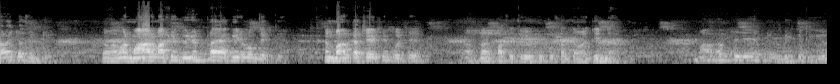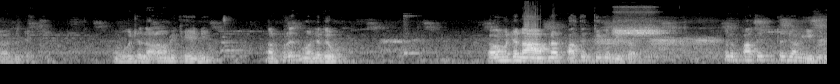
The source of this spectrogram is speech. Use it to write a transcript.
আড়াইটা তিনটে। আমার মা আর মাসি দুজন প্রায় একই রকম দেখতে। মার কাছে এসে বলছে আপনার পাশে থেকে একটু প্রসাদ দেওয়া দিন না? মা ভাবছে যে আপনি ভিক্ষেটি কী হয়তো চাইছে ও বলছে, দাঁড়াও, আমি খেয়ে নিই, তারপরে তোমাকে দেবো। তখন বলছে, না, আপনার পাতের থেকে দিতে হবে। তাহলে পাতের থেকে আমি কী করি?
